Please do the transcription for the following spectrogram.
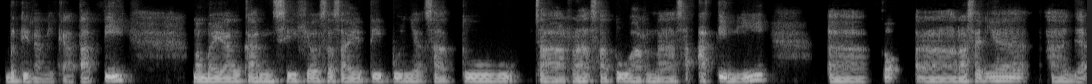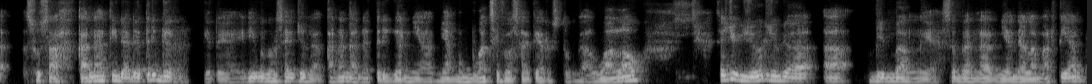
berdinamika. Tapi membayangkan civil society punya satu cara satu warna saat ini uh, kok uh, rasanya agak susah karena tidak ada trigger gitu ya. Ini menurut saya juga karena nggak ada triggernya yang membuat civil society harus tunggal. Walau saya jujur juga uh, bimbang ya sebenarnya dalam artian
